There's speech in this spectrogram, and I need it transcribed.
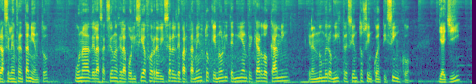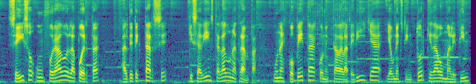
Tras el enfrentamiento, una de las acciones de la policía fue revisar el departamento que Noli tenía en Ricardo Camin en el número 1355 y allí se hizo un forado en la puerta al detectarse que se había instalado una trampa, una escopeta conectada a la perilla y a un extintor que daba un maletín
